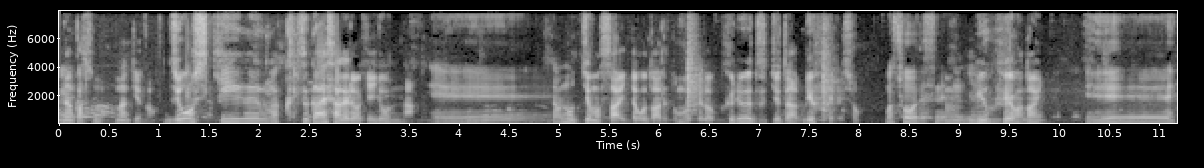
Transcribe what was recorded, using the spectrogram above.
う。なんかその、なんていうの？常識が覆されるわけ、いろんな。へえで。もノッチもさ、行ったことあると思うけど、クルーズって言ったらビュッフェでしょ、まあそうですね。うんうんビュッフェがないの？へえ。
